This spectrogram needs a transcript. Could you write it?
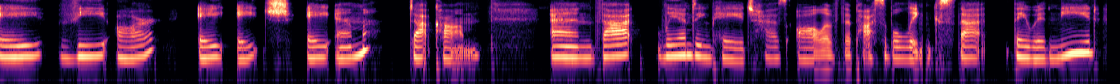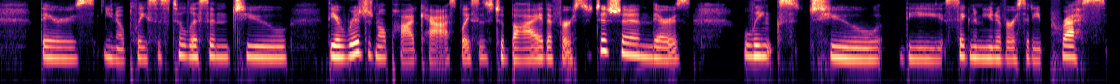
A V R A H A M dot com. And that landing page has all of the possible links that they would need. There's, you know, places to listen to the original podcast, places to buy the first edition. There's links to the Signum University Press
